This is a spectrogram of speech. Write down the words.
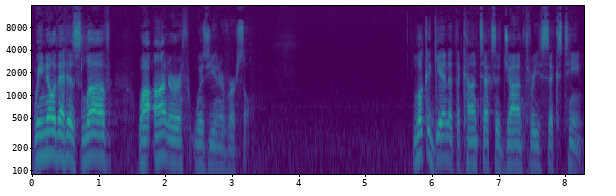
we know that his love while on earth was universal. Look again at the context of John 3:16.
